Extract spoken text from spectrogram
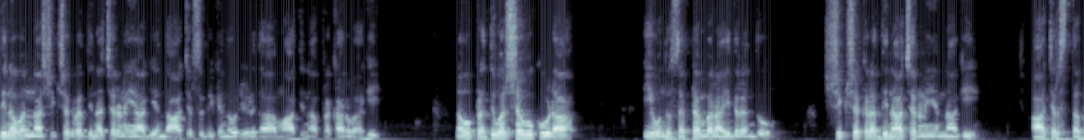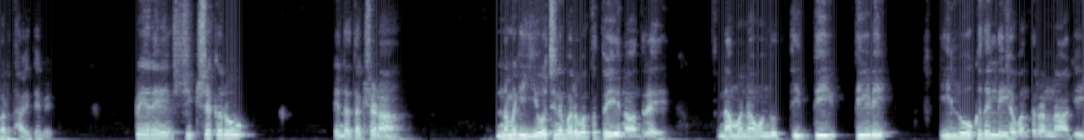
ದಿನವನ್ನು ಶಿಕ್ಷಕರ ದಿನಾಚರಣೆಯಾಗಿ ಎಂದು ಆಚರಿಸಬೇಕೆಂದು ಅವರು ಹೇಳಿದ ಮಾತಿನ ಪ್ರಕಾರವಾಗಿ ನಾವು ಪ್ರತಿ ವರ್ಷವೂ ಕೂಡ ಈ ಒಂದು ಸೆಪ್ಟೆಂಬರ್ ಐದರಂದು ಶಿಕ್ಷಕರ ದಿನಾಚರಣೆಯನ್ನಾಗಿ ಆಚರಿಸ್ತಾ ಬರ್ತಾ ಇದ್ದೇವೆ. ಬೇರೆ ಶಿಕ್ಷಕರು ಎಂದ ತಕ್ಷಣ ನಮಗೆ ಯೋಚನೆ ಬರುವಂಥದ್ದು ಏನು ಅಂದರೆ, ನಮ್ಮನ್ನು ಒಂದು ತಿದ್ದಿ, ತೀಡಿ ಈ ಲೋಕದಲ್ಲಿ ವಂತರನ್ನಾಗಿ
